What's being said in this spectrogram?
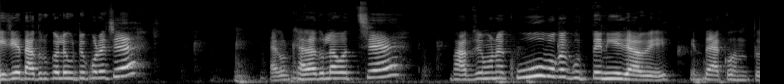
এই যে দাদুর কোলে উঠে পড়েছে? এখন খেলাধুলা হচ্ছে ভাবছে মনে হয় খুব ওকে ঘুরতে নিয়ে যাবে। কিন্তু এখন তো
